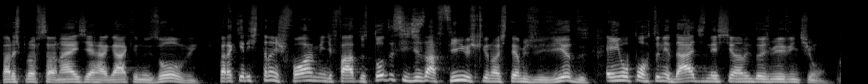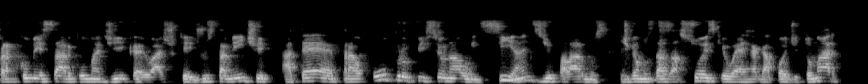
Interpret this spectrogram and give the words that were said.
para os profissionais de RH que nos ouvem para que eles transformem, de fato, todos esses desafios que nós temos vivido em oportunidades neste ano de 2021? Para começar com uma dica, eu acho que é justamente até para o profissional em si, antes de falarmos, digamos, das ações que o RH pode tomar,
